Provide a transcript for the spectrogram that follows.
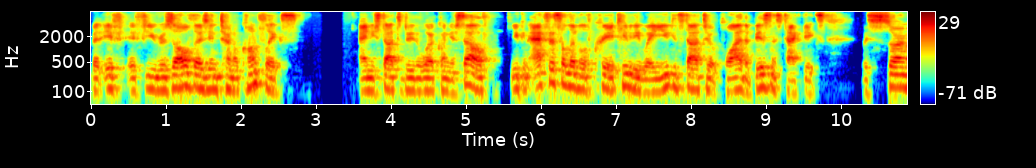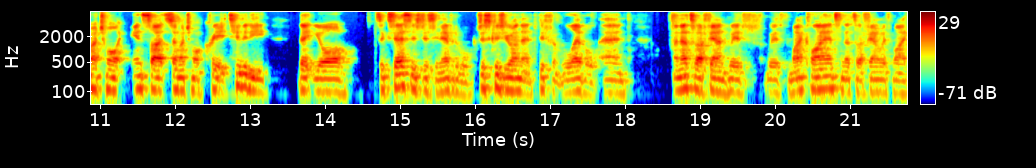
But if, if you resolve those internal conflicts and you start to do the work on yourself, you can access a level of creativity where you can start to apply the business tactics with so much more insight, so much more creativity that your success is just inevitable just because you're on that different level. And and that's what I found with with my clients, and that's what I found with my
